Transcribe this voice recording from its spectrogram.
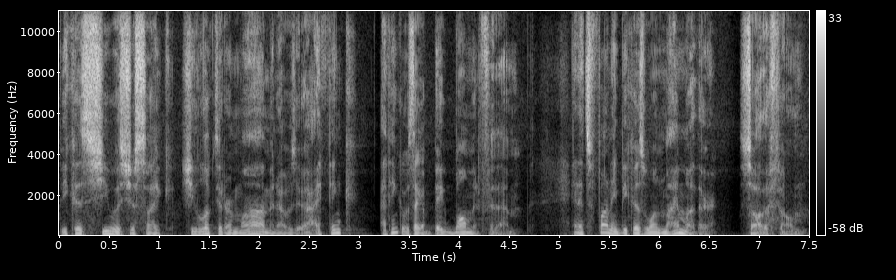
because she was just like, she looked at her mom and I was, I think, I think it was like a big moment for them. And it's funny because when my mother saw the film,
